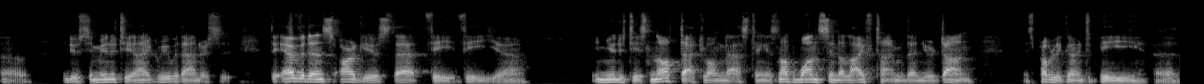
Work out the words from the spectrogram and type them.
uh, induce immunity. And I agree with Anders the evidence argues that the the uh, immunity is not that long lasting. It's not once in a lifetime and then you're done. It's probably going to be uh,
